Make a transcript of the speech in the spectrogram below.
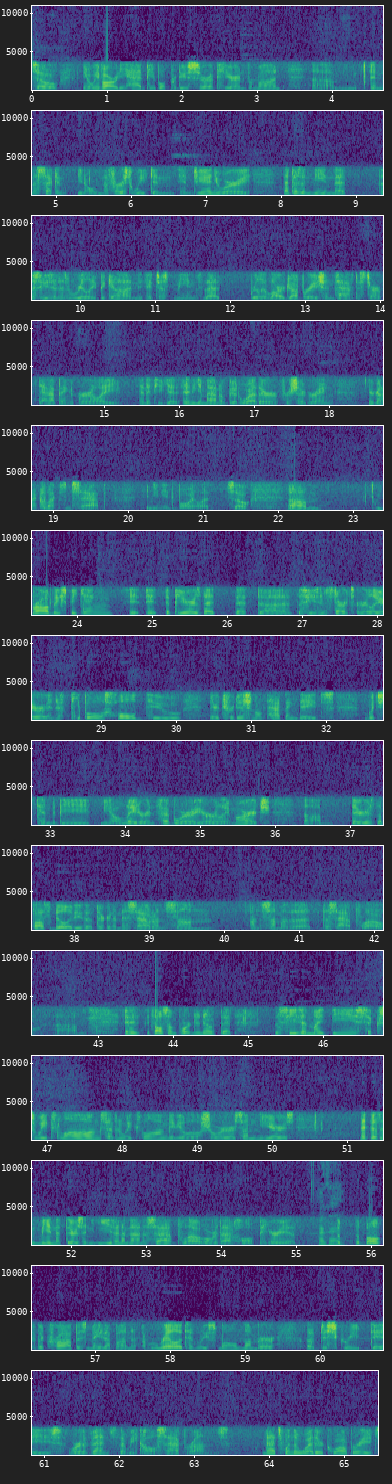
So, you know, we've already had people produce syrup here in Vermont um, in the second, you know, in the first week in in January. That doesn't mean that the season has really begun. It just means that really large operations have to start tapping early. And if you get any amount of good weather for sugaring, you're going to collect some sap, and you need to boil it. So, um, broadly speaking, it, it appears that that uh, the season starts earlier, and if people hold to their traditional tapping dates, which tend to be you know later in February or early March, um, there is the possibility that they're going to miss out on some on some of the the sap flow. Um, and it, it's also important to note that the season might be six weeks long, seven weeks long, maybe a little shorter some years. That doesn't mean that there's an even amount of sap flow over that whole period. Okay. The, the bulk of the crop is made up on a relatively small number of discrete days or events that we call sap runs. And that's when the weather cooperates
